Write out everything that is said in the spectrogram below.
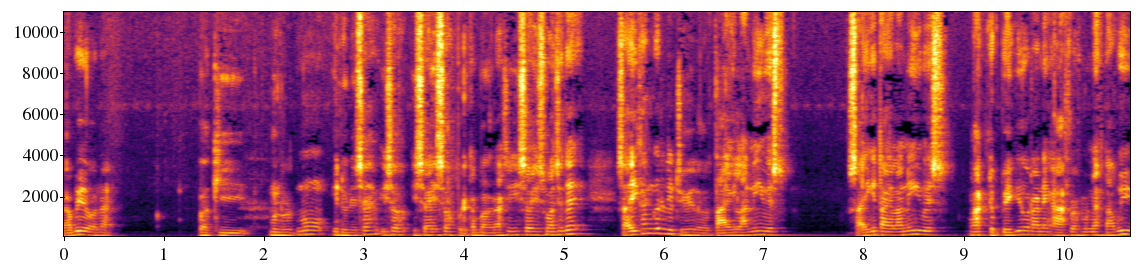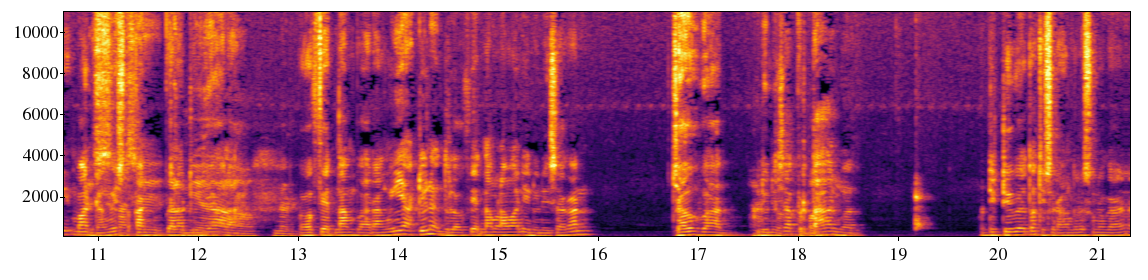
tapi yo nek bagi menurutmu Indonesia iso iso iso berkembang rasi iso iso maksudnya saya kan ngerti dhewe to Thailand iki wis saiki Thailand iki wis ngadep iki ora ning AFF meneh tapi mandang wis Fase tekan Piala Dunia. Lah. Oh, oh, Vietnam barang ini aduh nek delok Vietnam lawan Indonesia kan jauh banget. Indonesia Aduh, bertahan banget. Di dewe tuh diserang terus ngono kae.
